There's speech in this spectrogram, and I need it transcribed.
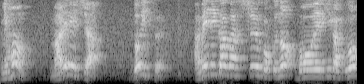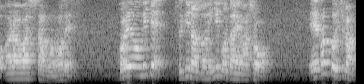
日本マレーシアドイツアメリカ合衆国の貿易額を表したものです。これを見て次の問いに答えましょう、えー、括弧1番。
